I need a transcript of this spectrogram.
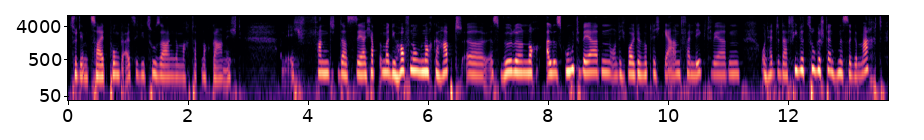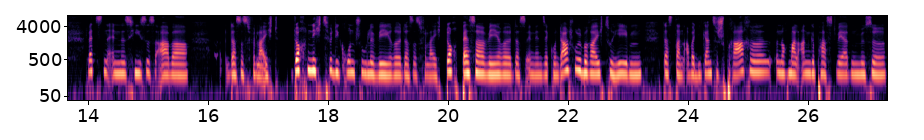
zu dem Zeitpunkt, als sie die Zusagen gemacht hat, noch gar nicht. Ich fand das sehr, ich habe immer die Hoffnung noch gehabt, äh, es würde noch alles gut werden und ich wollte wirklich gern verlegt werden und hätte da viele Zugeständnisse gemacht. Letzten Endes hieß es aber, dass es vielleicht doch nichts für die Grundschule wäre, dass es vielleicht doch besser wäre, das in den Sekundarschulbereich zu heben, dass dann aber die ganze Sprache nochmal angepasst werden müsse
